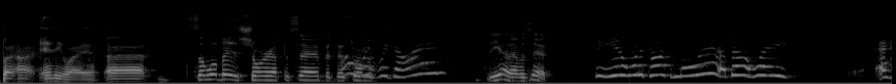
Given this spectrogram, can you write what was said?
But uh, anyway, uh, it's a little bit of a short episode, but this oh one wait, was we're done. yeah, that was it. Wait, you don't want to talk more about like uh,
